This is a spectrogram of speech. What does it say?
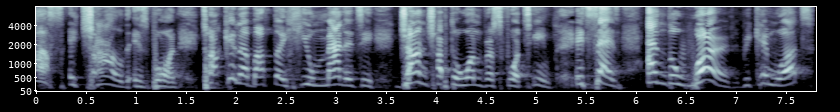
us a child is born." Talking about the humanity. John chapter 1 verse 14. It says, "And the word became what?"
